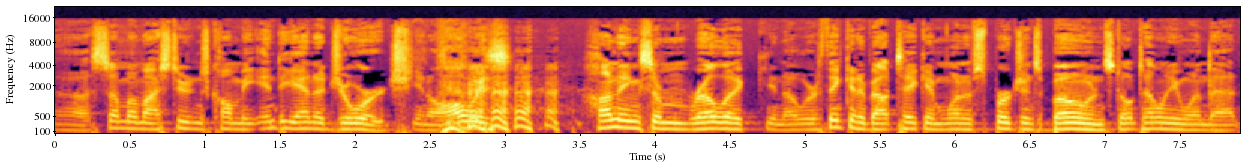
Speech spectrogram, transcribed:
Uh, some of my students call me Indiana George. You know, always hunting some relic. You know, we're thinking about taking one of Spurgeon's bones. Don't tell anyone that.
